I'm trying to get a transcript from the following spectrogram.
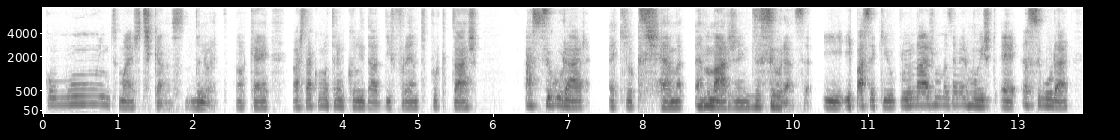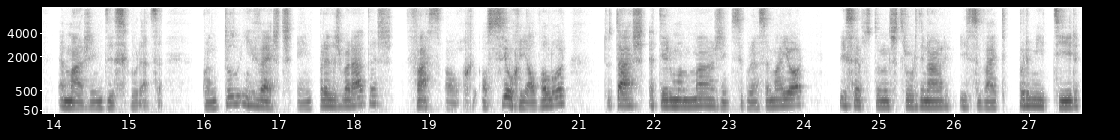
com muito mais descanso de noite, ok? Vais estar com uma tranquilidade diferente porque estás a assegurar aquilo que se chama a margem de segurança. E, e passa aqui o pleonasmo, mas é mesmo isto, é assegurar a margem de segurança. Quando tu investes em empresas baratas, face ao, ao seu real valor, tu estás a ter uma margem de segurança maior. Isso é absolutamente extraordinário. Isso vai te permitir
